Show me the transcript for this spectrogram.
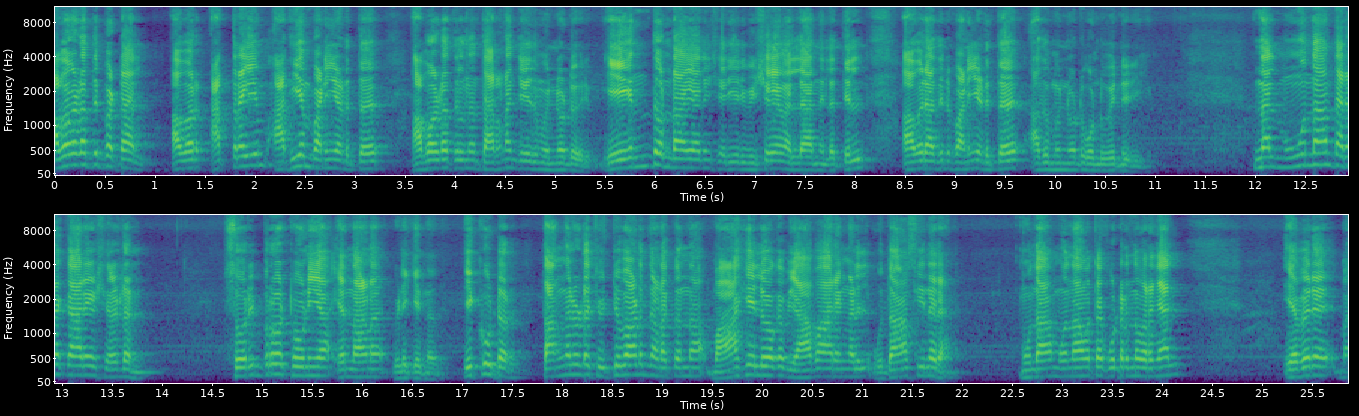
അപകടത്തിൽപ്പെട്ടാൽ അവർ അത്രയും അധികം പണിയെടുത്ത് അപകടത്തിൽ നിന്ന് തരണം ചെയ്ത് മുന്നോട്ട് വരും. എന്തുണ്ടായാലും ശരി ഒരു വിഷയമല്ല നിലത്തിൽ അവരതിന് പണിയെടുത്ത് അത് മുന്നോട്ട് കൊണ്ടുപോയിരിക്കും എന്നാൽ മൂന്നാം തരക്കാരെ ഷെൽഡൻ സൊറിബ്രോട്ടോണിയ എന്നാണ് വിളിക്കുന്നത്. ഇക്കൂട്ടർ തങ്ങളുടെ ചുറ്റുപാടും നടക്കുന്ന ബാഹ്യലോക വ്യാപാരങ്ങളിൽ ഉദാസീനരാണ്. മൂന്നാം മൂന്നാമത്തെ കൂട്ടർ എന്ന് പറഞ്ഞാൽ ഇവരെ മ-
